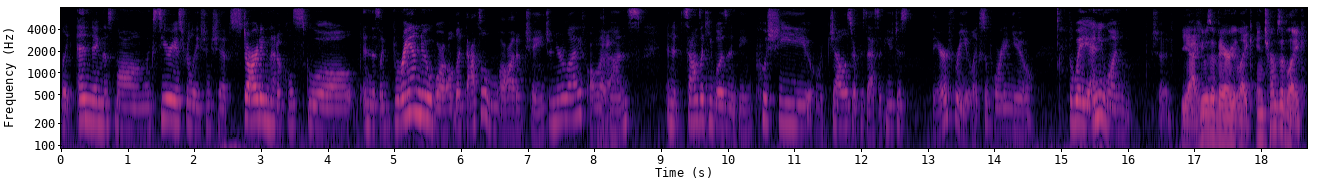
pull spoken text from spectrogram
Like ending this long, like serious relationship, starting medical school in this like brand new world. Like that's a lot of change in your life all at once. And it sounds like he wasn't being pushy or jealous or possessive. He was just there for you, like supporting you the way anyone should. Yeah, he was a very like in terms of like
